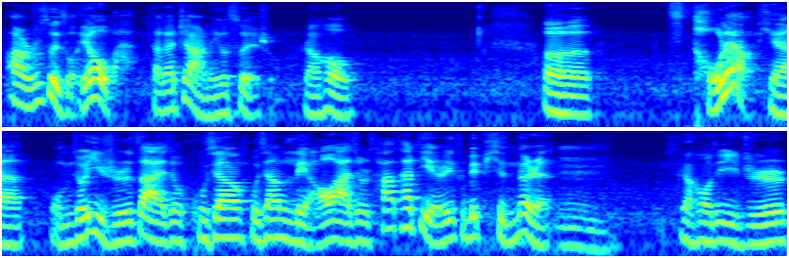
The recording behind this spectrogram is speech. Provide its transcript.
二十岁左右吧，大概这样的一个岁数。然后，呃，头两天我们就一直在就互相互相聊啊，就是他他弟也是一特别贫的人，嗯然后就一直，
